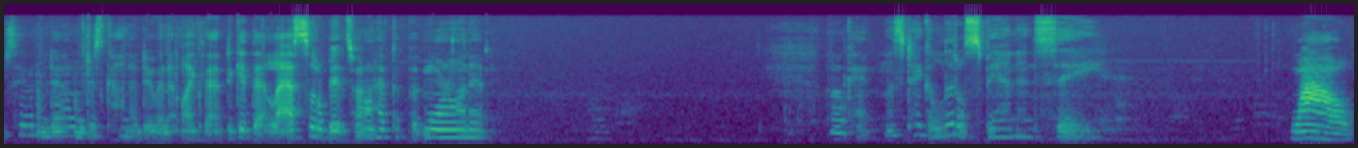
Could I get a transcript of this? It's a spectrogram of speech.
see what I'm doing? I'm just kind of doing it like that to get that last little bit so I don't have to put more on it. Okay, let's take a little spin and see. Wow.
